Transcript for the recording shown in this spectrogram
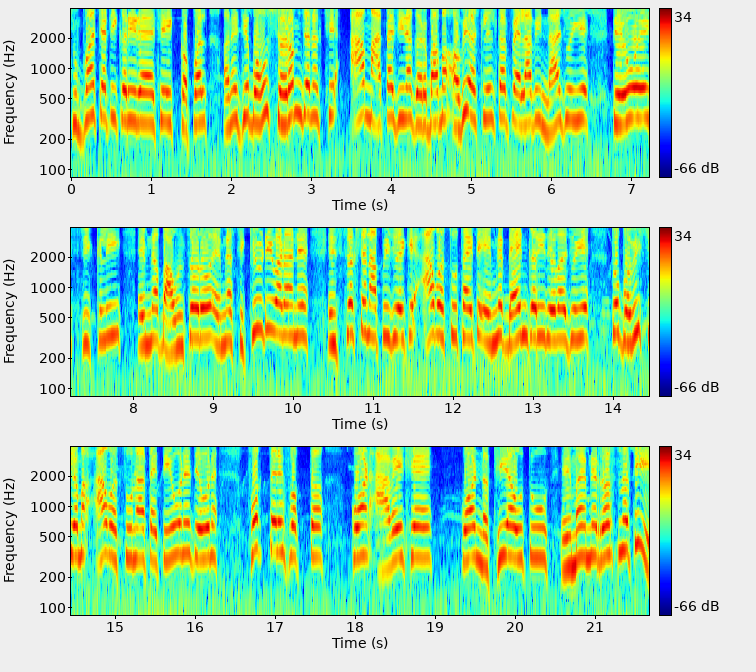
ચુમ્માચાટી કરી રહ્યા છે એક કપલ અને જે બહુ શરમજનક છે, આ માતાજીના ગરબામાં આવી અશ્લીલતા ફેલાવી ના જોઈએ. તેઓએ સ્ટ્રિકલી એમના બાઉન્સરો, એમના સિક્યુરિટીવાળાને ઇન્સ્ટ્રક્શન આપવી જોઈએ કે આ વસ્તુ થાય તે એમને બેન કરી દેવા જોઈએ. તો ભવિષ્યમાં આ વસ્તુ ના થાય. તેઓને તેઓને ફક્ત ને ફક્ત કોણ આવે છે? કોણ નથી આવતું એમાં એમને રસ નથી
